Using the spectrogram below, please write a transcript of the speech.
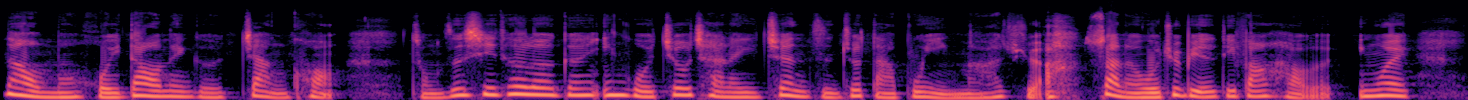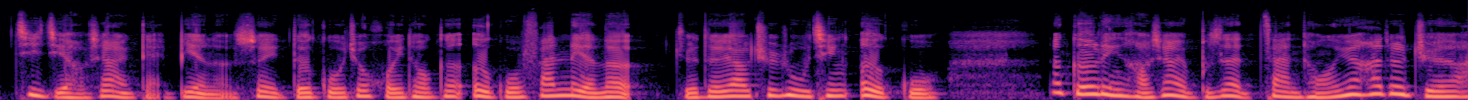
那我们回到那个战况。总之，希特勒跟英国纠缠了一阵子，就打不赢嘛。他觉得啊，算了，我去别的地方好了。因为季节好像也改变了，所以德国就回头跟俄国翻脸了，觉得要去入侵俄国。那格林好像也不是很赞同，因为他就觉得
